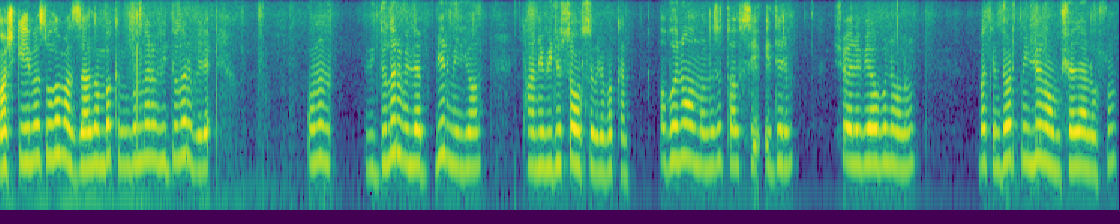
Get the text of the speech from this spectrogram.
başka Enes olamaz. Zaten bakın bunların videoları bile onun videoları bile 1 milyon tane videosu olsa bile bakın. Abone olmanızı tavsiye ederim. Şöyle bir abone olun. Bakın 4 milyon olmuş helal olsun.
